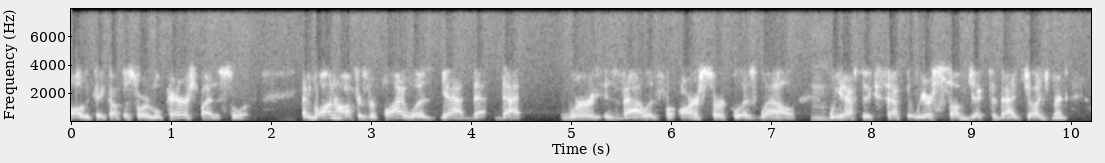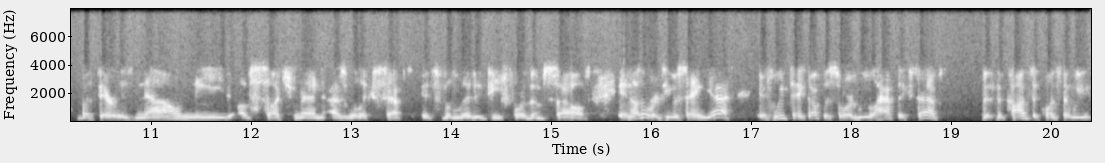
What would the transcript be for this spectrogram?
all who take up the sword, will perish by the sword." And Bonhoeffer's reply was, "Yeah, that that word is valid for our circle as well. Hmm. We have to accept that we are subject to that judgment, but there is now need of such men as will accept its validity for themselves." In other words, he was saying, "Yes, if we take up the sword, we will have to accept." The, the consequence that we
